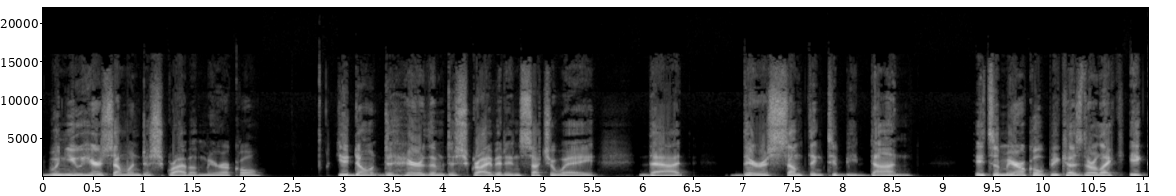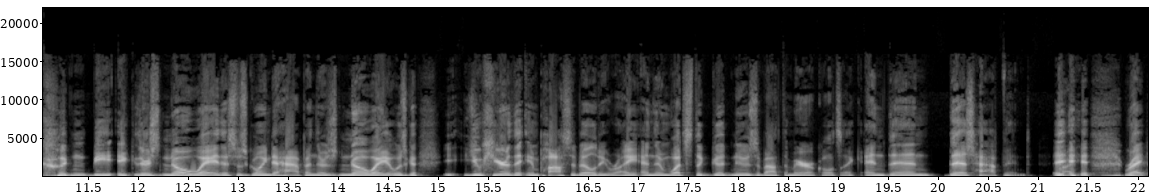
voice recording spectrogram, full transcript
When you hear someone describe a miracle, you don't hear them describe it in such a way that there is something to be done it's a miracle because they're like it couldn't be it, there's no way this was going to happen. There's no way it was good you hear the impossibility right? And then what's the good news about the miracle? It's like and then this happened. Right. right?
